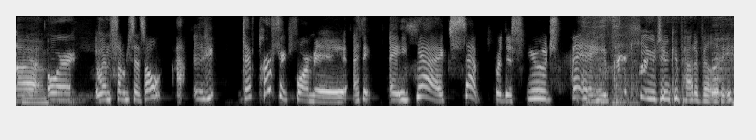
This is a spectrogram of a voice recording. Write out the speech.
uh, Yeah. or when somebody says oh they're perfect for me i think uh, yeah except for this huge thing Huge incompatibility.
